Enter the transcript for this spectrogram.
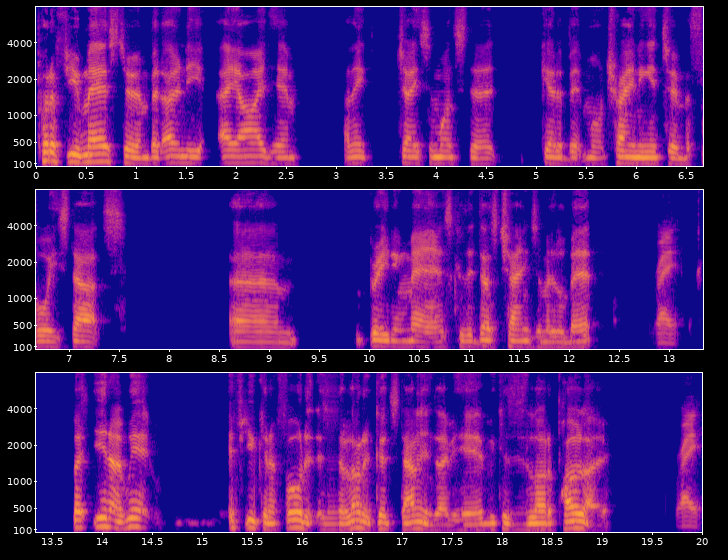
put a few mares to him, but only AI'd him. I think Jason wants to get a bit more training into him before he starts um, breeding mares because it does change them a little bit. Right. But you know, we if you can afford it, there's a lot of good stallions over here because there's a lot of polo. Right.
